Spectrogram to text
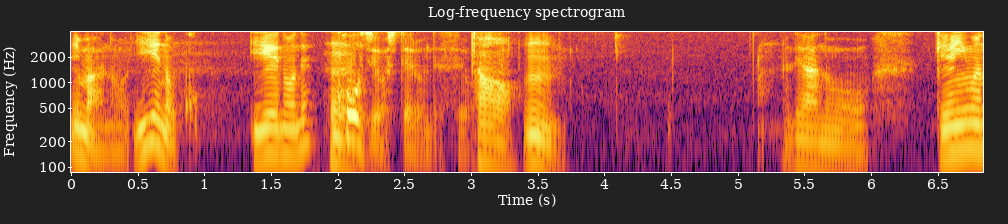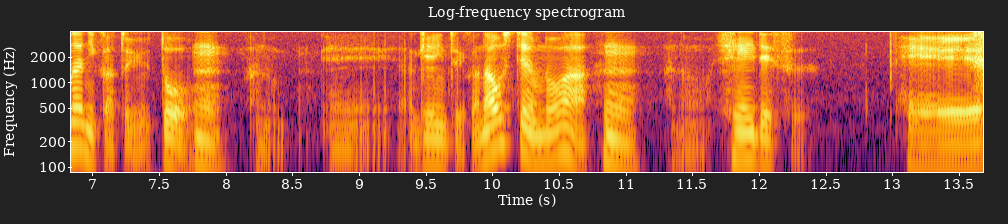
今あの家のこ家のねうん。工事をしてるんですよ、あ。うん、であの原因は何かというと、うんあのえー原因というか直してるのは、あ。うん。あの塀ですへえ。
